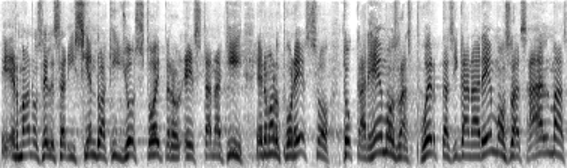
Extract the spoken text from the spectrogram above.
Hermanos, Él está diciendo aquí, yo estoy, pero están aquí. Hermanos, por eso tocaremos las puertas y ganaremos las almas.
